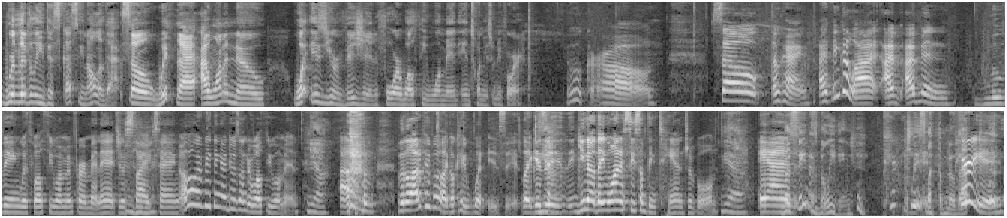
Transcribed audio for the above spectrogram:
We're literally discussing all of that. So, with that, I want to know what is your vision for Wealthy Woman in 2024? Ooh, girl. So, okay. I think a lot. I've, I've been moving with wealthy women for a minute, just mm-hmm. like saying, "Oh, everything I do is under wealthy women." Yeah. Um, but a lot of people are like, "Okay, what is it? Like, is yeah. it? You know, they want to see something tangible." Yeah. And but seeing is believing. Period. Please let them know that. Period.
